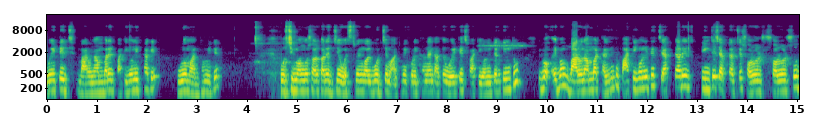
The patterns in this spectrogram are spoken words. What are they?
ওয়েটেজ বারো নাম্বারের পাটিগণিত থাকে, পুরো মাধ্যমিকে পশ্চিমবঙ্গ সরকারের যে ওয়েস্ট বেঙ্গল বোর্ড যে মাধ্যমিক পরীক্ষা নেয়, তাতে ওয়েটেজ পাটিগণিতের কিন্তু এবং বারো নাম্বার থাকে। কিন্তু পাটিগণিতের চ্যাপ্টারের তিনটে চ্যাপ্টার আছে সরল সরল সুদ,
